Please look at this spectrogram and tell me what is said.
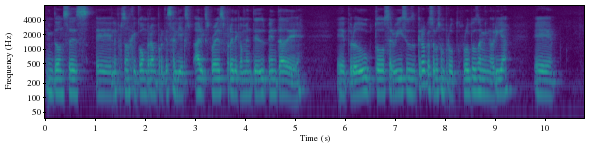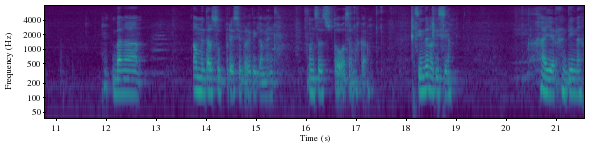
Entonces, eh, las personas que compran, porque es AliExpress, prácticamente es venta de eh, productos, servicios, creo que solo son productos, productos de minoría, eh, van a aumentar su precio prácticamente. Entonces todo va a ser más caro. Siguiente noticia. Ay, Argentina.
